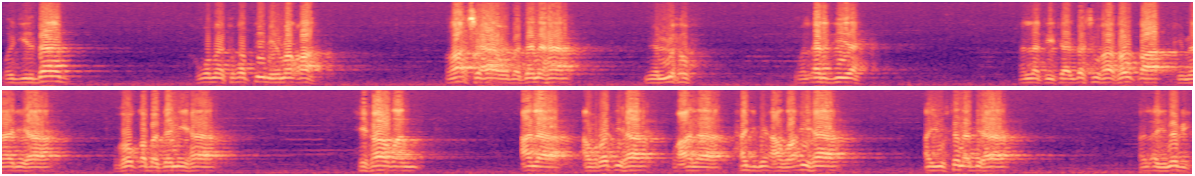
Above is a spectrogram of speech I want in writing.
والجلباب هو ما تغطي به المرأة رأسها وبدنها من اللحف والأردية التي تلبسها فوق خمارها وفوق بدنها حفاظا على عورتها وعلى حجم أعضائها أن يفتن بها الأجنبي.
